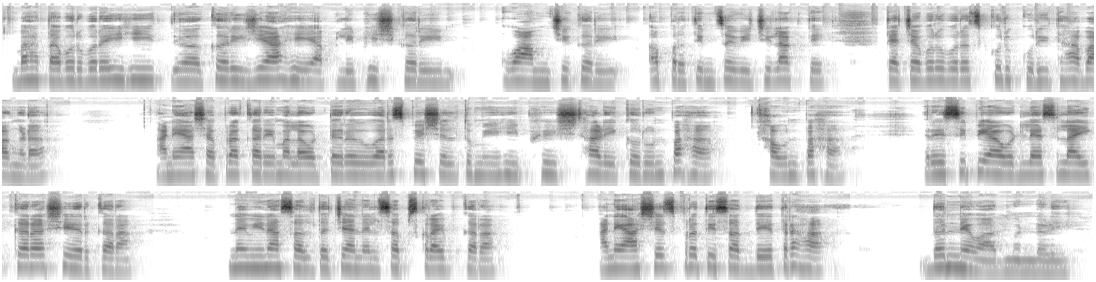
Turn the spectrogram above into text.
भाताबरोबरही ही करी जी आहे आपली फिश करी वामची करी अप्रतिम चवीची लागते. त्याच्याबरोबरच कुरकुरीत हा बांगडा. आणि अशा प्रकारे मला वाटतं रविवार स्पेशल तुम्ही ही फिश थाळी करून पहा खाऊन पहा. रेसिपी आवडल्यास लाईक करा शेअर करा. नवीन असाल तर चॅनल सबस्क्राईब करा. आणि असेच प्रतिसाद देत राहा. धन्यवाद मंडळी.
